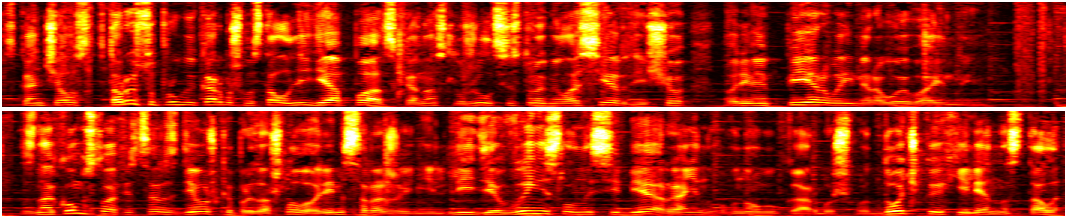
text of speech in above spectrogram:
скончалась. Второй супругой Карбышева стала Лидия Апатская. Она служила сестрой милосердия еще во время Первой мировой войны. Знакомство офицера с девушкой произошло во время сражений. Лидия вынесла на себе раненого в ногу Карбышева. Дочка их, Елена, стала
